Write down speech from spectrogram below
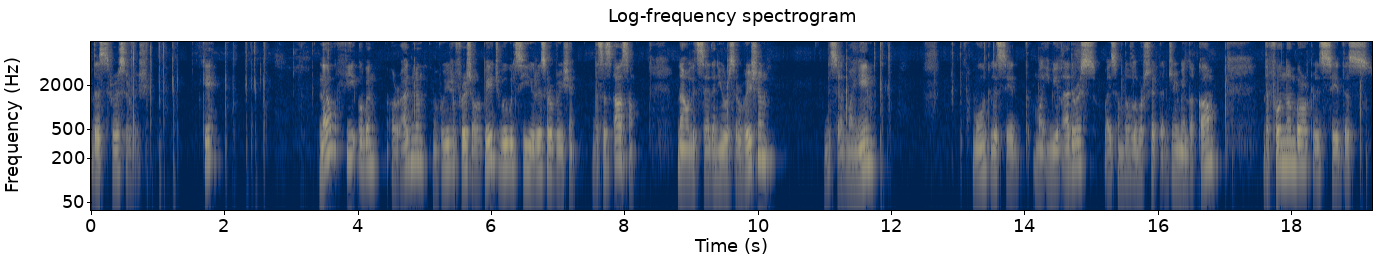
this reservation. Okay? Now if we open our admin we refresh our page we will see reservation. This is awesome. Now let's add a new reservation. Let's add my name let's say my email address pythondeveloperset at gmail.com the phone number let's say this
